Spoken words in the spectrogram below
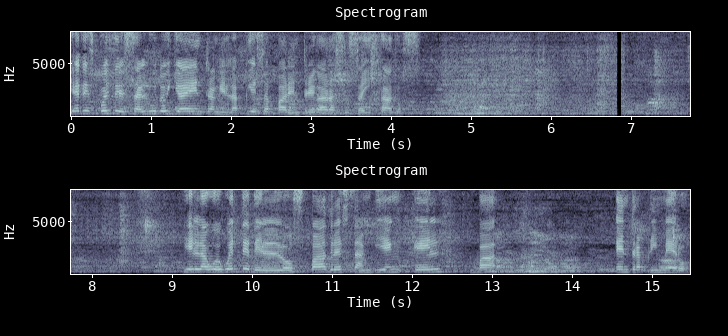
Ya después del saludo ya entran en la pieza para entregar a sus ahijados. Y el ahuehuete de los padres también, él va, entra primero.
